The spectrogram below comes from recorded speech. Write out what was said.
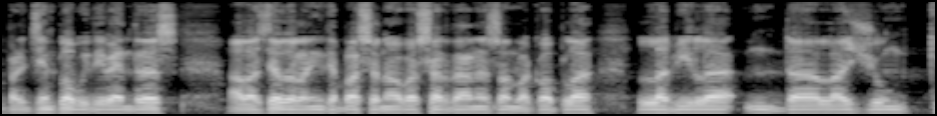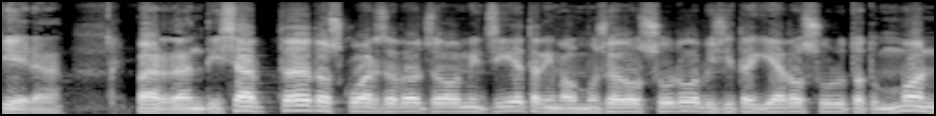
per exemple, avui divendres a les 10 de la nit a Plaça Nova, sardanes amb la copla La Vila de la Junquera. Per dissabte, dos quarts de 12 del migdia, tenim al Museu del Suro la visita guiada al Suro Tot un món.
